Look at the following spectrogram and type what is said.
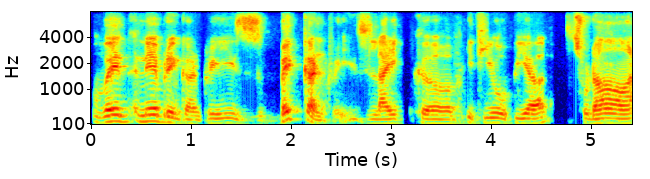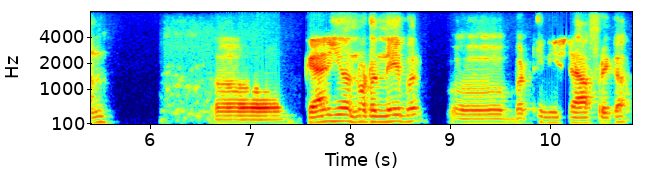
with neighboring countries, big countries like uh, Ethiopia, Sudan, uh, Kenya, not a neighbor, uh, but in East Africa.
